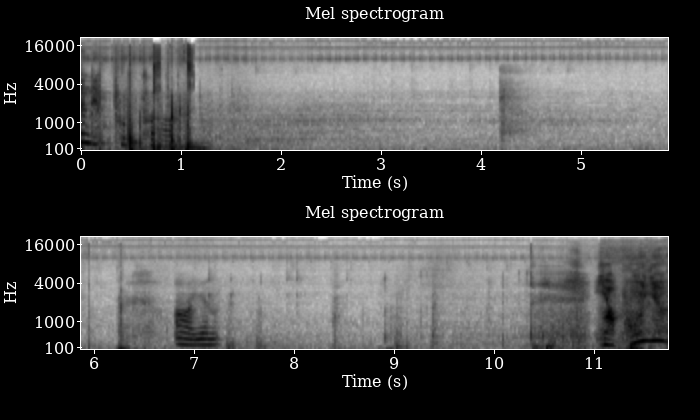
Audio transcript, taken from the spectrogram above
Я не попав. А, я... Я понял.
